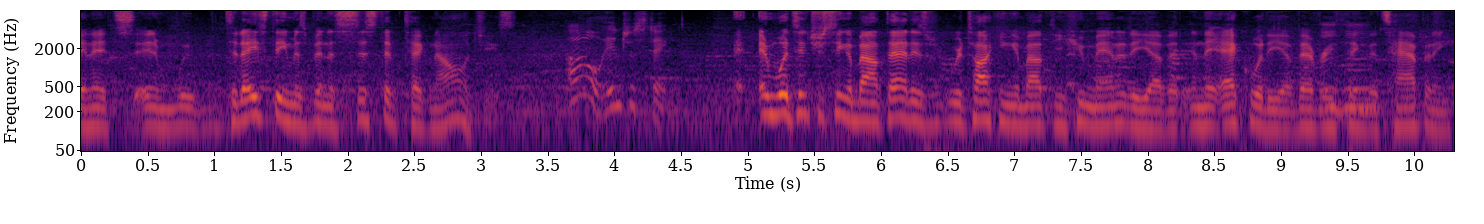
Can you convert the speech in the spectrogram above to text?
And it's and we, today's theme has been assistive technologies. Oh, interesting. And what's interesting about that is we're talking about the humanity of it and the equity of everything that's happening.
